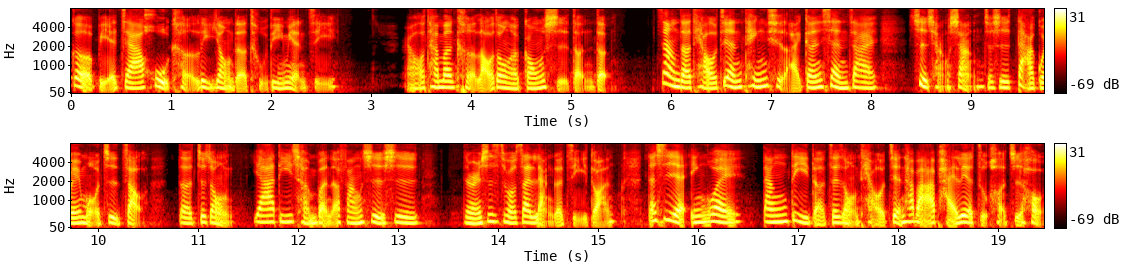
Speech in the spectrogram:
个别家户可利用的土地面积。然后他们可劳动的工时等等，这样的条件听起来跟现在市场上就是大规模制造的这种压低成本的方式是，等于是说在两个极端。但是也因为当地的这种条件，他把它排列组合之后，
